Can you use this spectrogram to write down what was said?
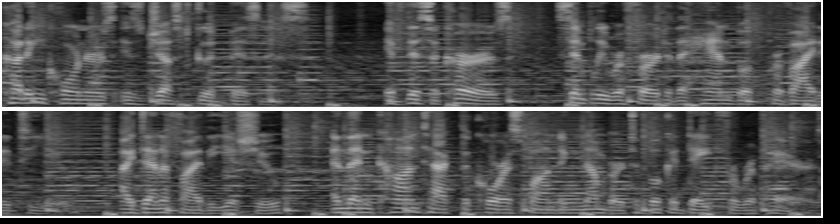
cutting corners is just good business. If this occurs, simply refer to the handbook provided to you, identify the issue, and then contact the corresponding number to book a date for repairs.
